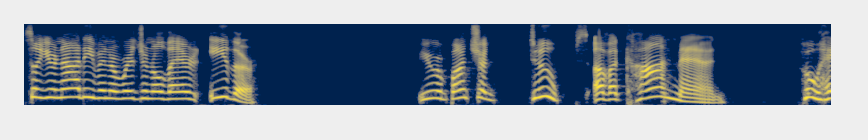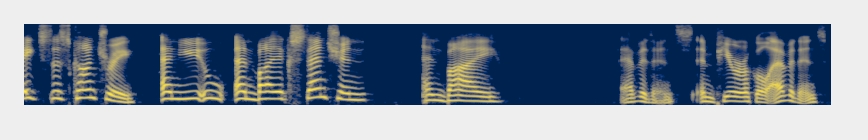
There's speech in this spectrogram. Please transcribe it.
So you're not even original there either you're a bunch of dupes of a con man who hates this country. And you, and by extension, and by evidence, empirical evidence,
